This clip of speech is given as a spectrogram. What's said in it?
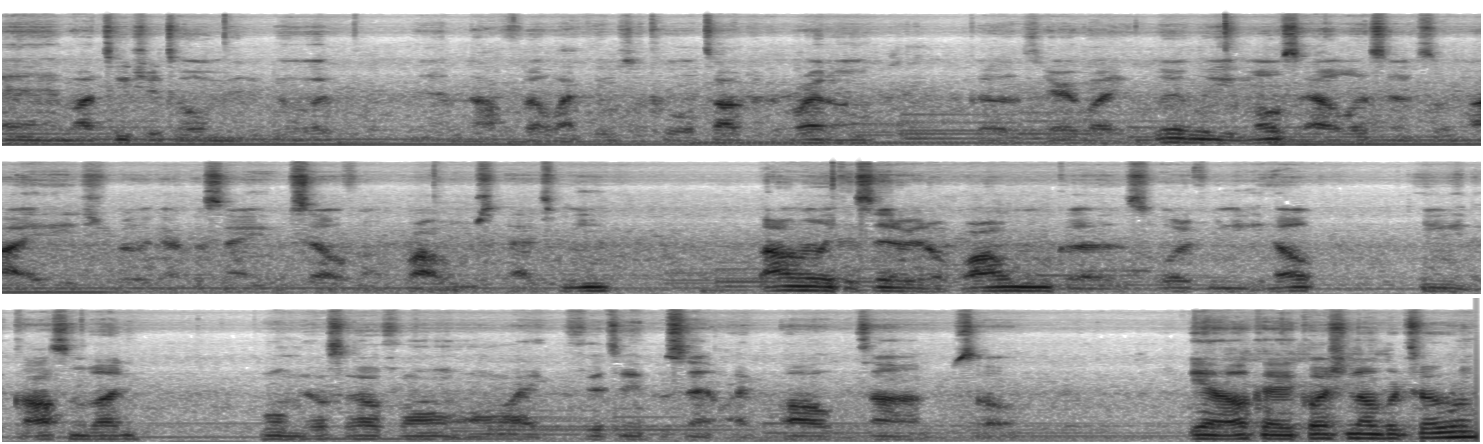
and my teacher told me to do it, and I felt like it was a cool topic to write on because everybody, literally most adolescents of my age, really got the same cell phone problems as me. But I don't really consider it a problem because what if you need help? You need to call somebody. Boom, your cell phone on like 15%, like all the time. So yeah, okay. Question number two.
